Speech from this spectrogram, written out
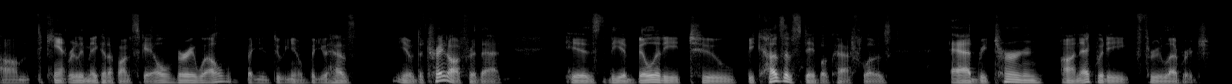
Um, you can't really make it up on scale very well, but you do, you know, but you have, you know, the trade-off for that is the ability to, because of stable cash flows, add return on equity through leverage.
